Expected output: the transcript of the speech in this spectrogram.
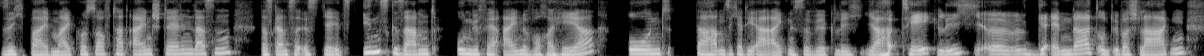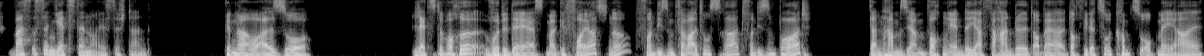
sich bei Microsoft hat einstellen lassen. Das Ganze ist ja jetzt insgesamt ungefähr eine Woche her und da haben sich ja die Ereignisse wirklich ja täglich äh, geändert und überschlagen. Was ist denn jetzt der neueste Stand? Genau, also letzte Woche wurde der erstmal gefeuert, ne, von diesem Verwaltungsrat, von diesem Board. Dann haben sie am Wochenende ja verhandelt, ob er doch wieder zurückkommt zu OpenAI.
